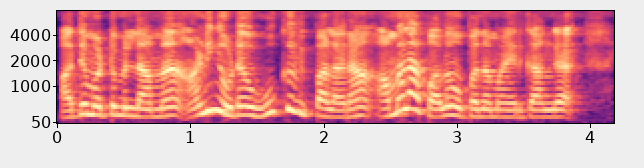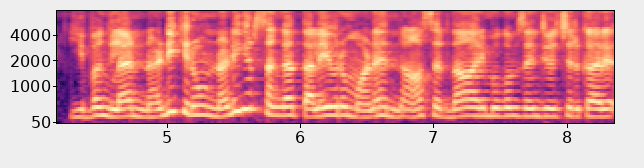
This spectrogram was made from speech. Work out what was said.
அது மட்டும் இல்லாம அணியோட ஊக்குவிப்பாளரா அமலாபாலும் ஒப்பந்தமாயிருக்காங்க. இவங்கள நடிகரும் நடிகர் சங்க தலைவருமான நாசர் தான் அறிமுகம் செஞ்சு வச்சிருக்காரு.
